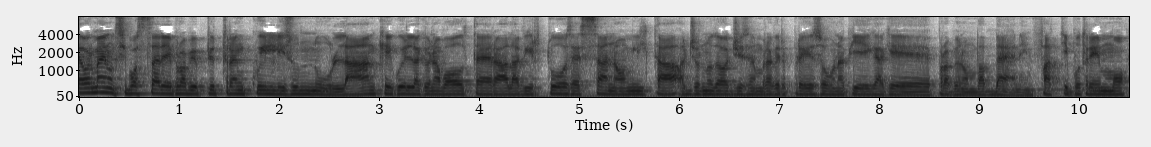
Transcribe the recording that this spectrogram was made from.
ormai non si può stare proprio più tranquilli su nulla, anche quella che una volta era la virtuosa e sana umiltà, al giorno d'oggi sembra aver preso una piega che proprio non va bene. Infatti potremmo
